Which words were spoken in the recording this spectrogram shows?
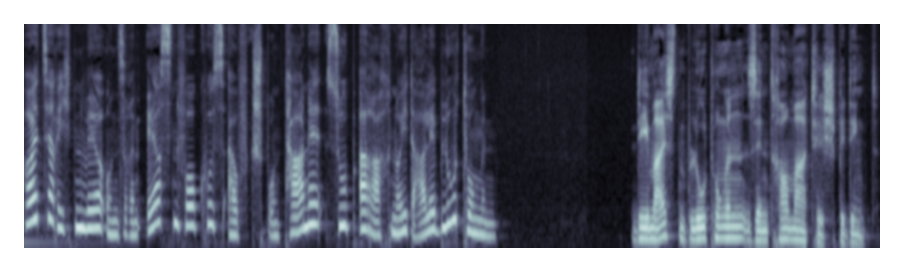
Heute richten wir unseren ersten Fokus auf spontane subarachnoidale Blutungen. Die meisten Blutungen sind traumatisch bedingt.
